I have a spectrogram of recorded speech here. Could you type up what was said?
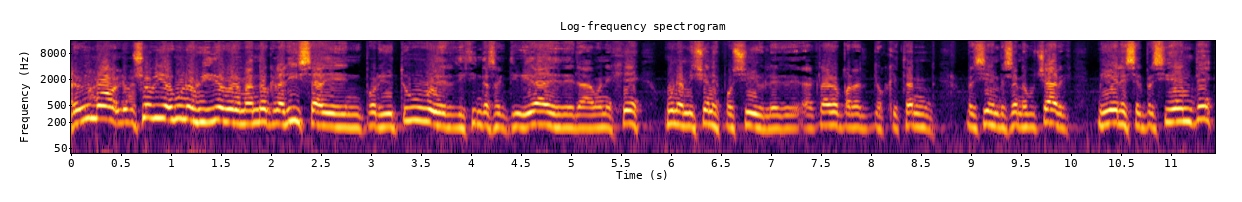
Lo yo vi algunos videos que me mandó Clarisa en, por YouTube de distintas actividades de la ONG. Una misión es posible. Aclaro para los que están recién empezando a escuchar. Miguel es el presidente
